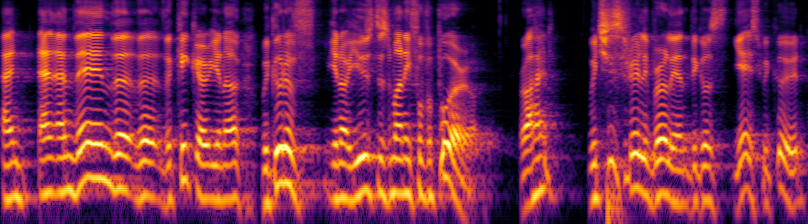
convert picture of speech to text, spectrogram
And, and, and then the, the, the kicker, you know, we could have, you know, used this money for the poor, right? Which is really brilliant because yes, we could.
